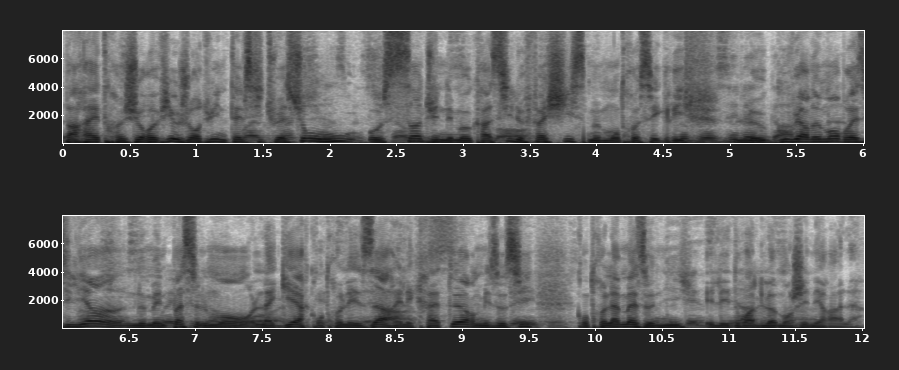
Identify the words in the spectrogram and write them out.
paraître, je revis aujourd'hui une telle situation où, au sein d'une démocratie, le fascisme montre ses griffes. Le gouvernement brésilien ne mène pas seulement la guerre contre les arts et les créateurs, mais aussi contre l'Amazonie et les droits de l'homme en général.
